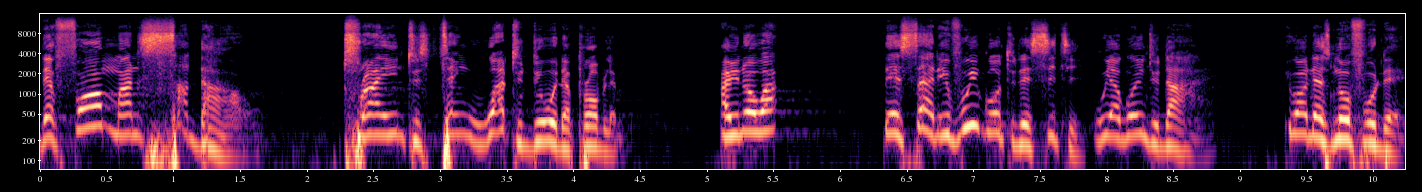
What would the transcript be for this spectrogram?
The four men sat down trying to think what to do with the problem. And you know what? They said, if we go to the city, we are going to die because there's no food there.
